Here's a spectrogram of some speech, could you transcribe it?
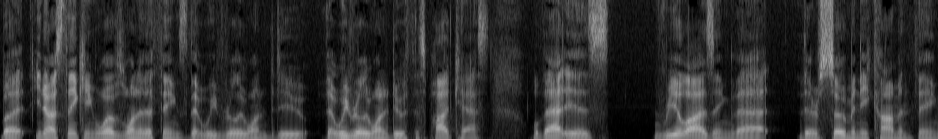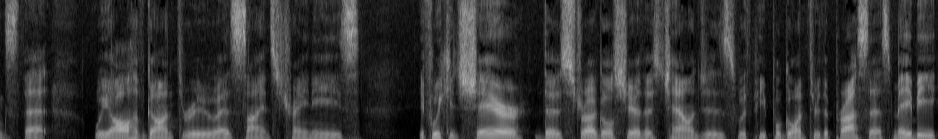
but you know, I was thinking, what was one of the things that we really wanted to do that we really want to do with this podcast? Well, that is realizing that there's so many common things that we all have gone through as science trainees. If we could share those struggles, share those challenges with people going through the process, maybe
